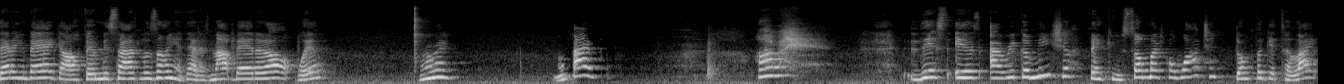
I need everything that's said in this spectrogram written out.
that ain't bad, y'all. Family size lasagna. That is not bad at all. Well, all right. Okay. All right. This is Arickamisha. Thank you so much for watching. Don't forget to like,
